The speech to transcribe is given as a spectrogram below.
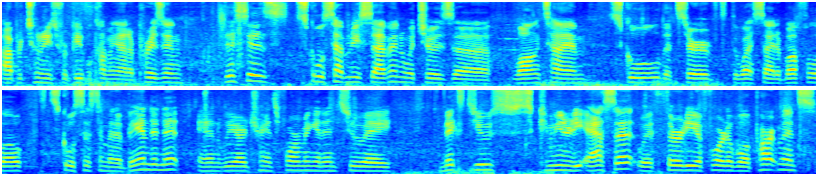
opportunities for people coming out of prison. This is School 77, which was a longtime school that served the west side of Buffalo. The school system had abandoned it, and we are transforming it into a mixed-use community asset with 30 affordable apartments,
